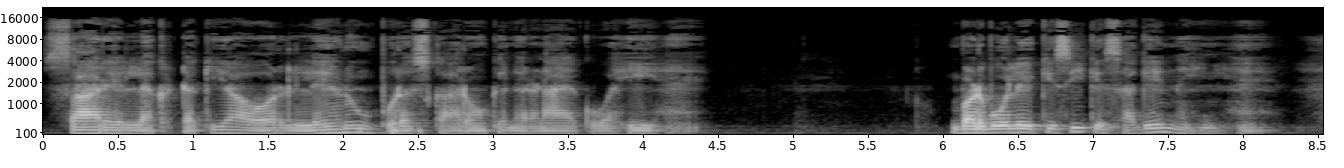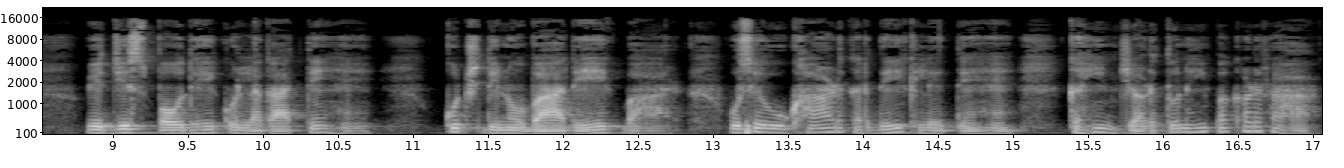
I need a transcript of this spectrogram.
सारे लखटकिया और लेणु पुरस्कारों के निर्णायक वही हैं। बड़बोले किसी के सगे नहीं हैं। वे जिस पौधे को लगाते हैं, कुछ दिनों बाद एक बार उसे उखाड़ कर देख लेते हैं, कहीं जड़ तो नहीं पकड़ रहा।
